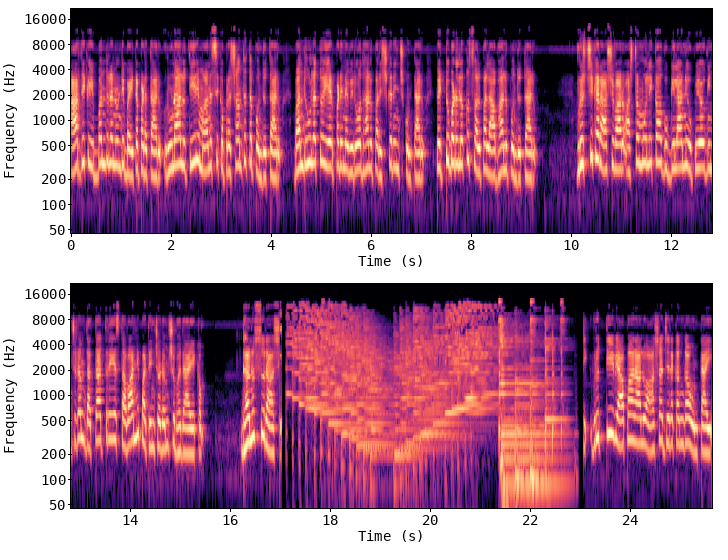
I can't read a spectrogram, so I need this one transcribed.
ఆర్థిక ఇబ్బందుల నుండి బయటపడతారు. రుణాలు తీరి మానసిక ప్రశాంతత పొందుతారు. బంధువులతో ఏర్పడిన విరోధాలు పరిష్కరించుకుంటారు. పెట్టుబడులకు స్వల్ప లాభాలు పొందుతారు. వృశ్చిక రాశివారు అష్టమూలికా గుగ్గిలాన్ని ఉపయోగించడం దత్తాత్రేయ స్తవాన్ని పఠించడం శుభదాయకం. ధనుస్సు రాశి. వృత్తి వ్యాపారాలు ఆశాజనకంగా ఉంటాయి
